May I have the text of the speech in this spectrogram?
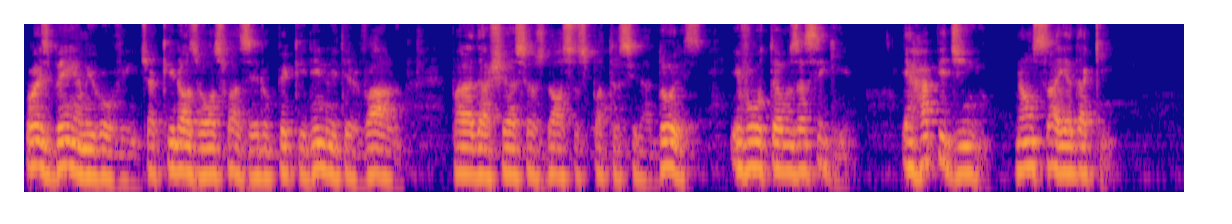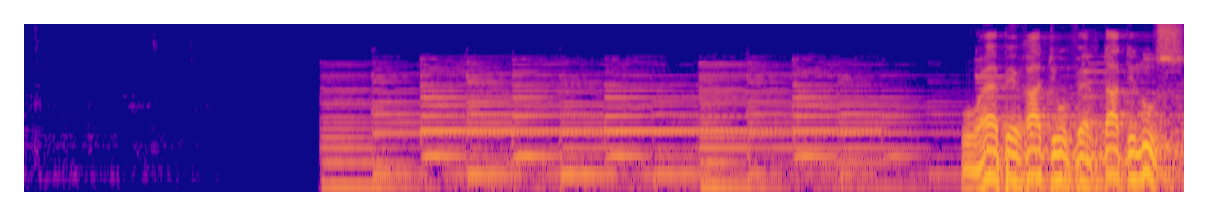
Pois bem, amigo ouvinte, aqui nós vamos fazer um pequenino intervalo para dar chance aos nossos patrocinadores e voltamos a seguir. É rapidinho, não saia daqui. Web Rádio Verdade e Luz.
